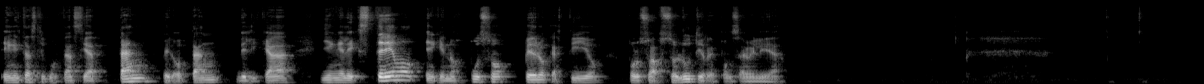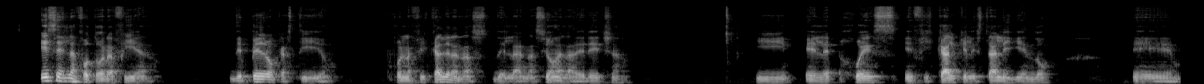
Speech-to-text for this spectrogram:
en esta circunstancia tan, pero tan delicada y en el extremo en que nos puso Pedro Castillo por su absoluta irresponsabilidad. Esa es la fotografía de Pedro Castillo, con la fiscal de la, de la Nación a la derecha y el juez, el fiscal que le está leyendo eh,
